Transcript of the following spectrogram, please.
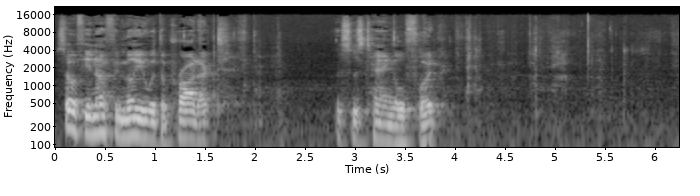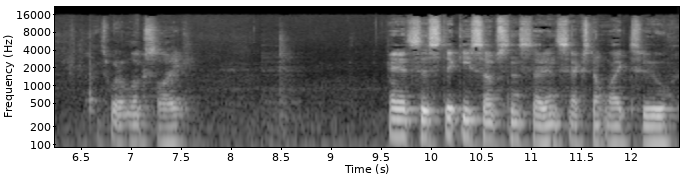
So if you're not familiar with the product, this is Tanglefoot. That's what it looks like. And it's this sticky substance that insects don't like to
